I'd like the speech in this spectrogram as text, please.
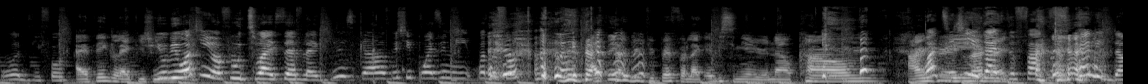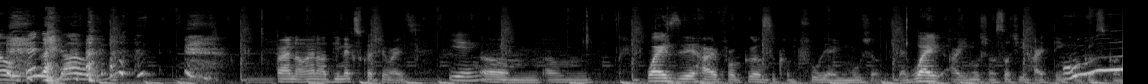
what the fuck? I think like we should. You'll be watching your food twice, self like this girl. Did she poison me? What the fuck? like, I think we'll be prepared for like every scenario now. Calm. Angry, Why teaching you guys like- the facts? Turn it down. Turn it down. Alright now, right now, the next question, right? Yeah. Um, um, why is it hard for girls to control their emotions? Like, why are emotions such a hard thing for girls to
